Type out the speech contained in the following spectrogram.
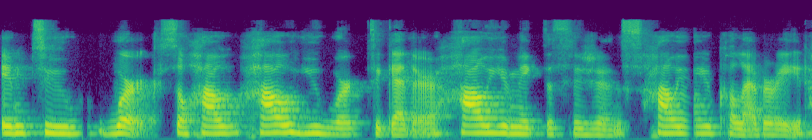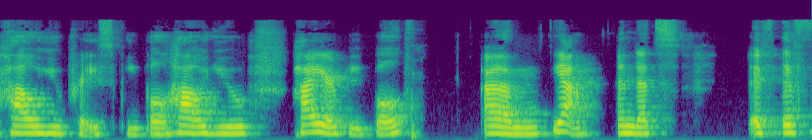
into work. So how how you work together how you make decisions how you collaborate how you praise people how you hire people. Um yeah and that's if if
